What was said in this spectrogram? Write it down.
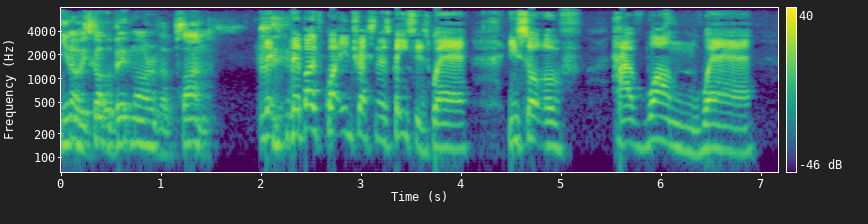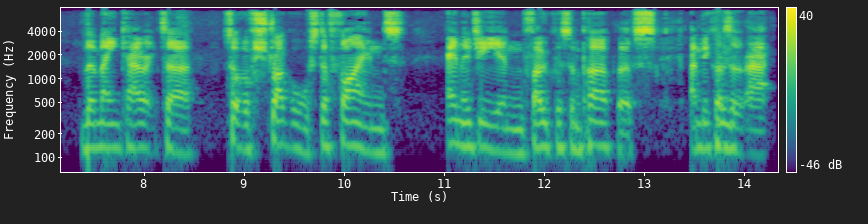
you know, he's got a bit more of a plan. They're, they're both quite interesting as pieces where you sort of have one where the main character sort of struggles to find energy and focus and purpose, and because of that,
